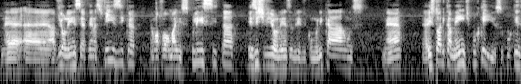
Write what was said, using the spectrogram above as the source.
né? É, a violência é apenas física, é uma forma mais explícita. Existe violência de, comunicarmos, né? É, historicamente, por que isso? Porque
